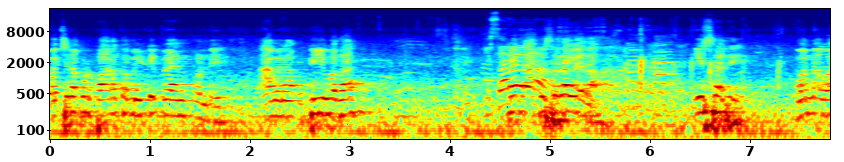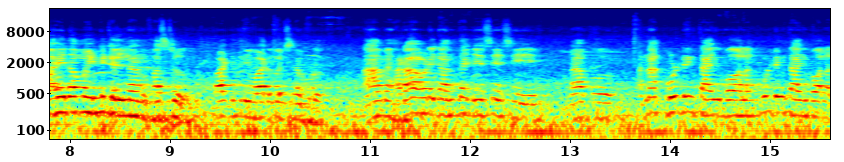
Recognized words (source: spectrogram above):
వచ్చినప్పుడు పార్వతమ్మ ఇంటికి పోయి అనుకోండి. ఆమె నాకు టీ ఇవ్వదా? నాకు ఇస్తుందా లేదా? ఇస్తుంది. మొన్న వాహిదమ్మ ఇంటికి వెళ్ళినాను ఫస్ట్ ఫార్టీ త్రీ వచ్చినప్పుడు. ఆమె హడావడిగా అంతా చేసేసి నాకు అన్న కూల్ డ్రింక్ తాగిపోవాలా కూల్ డ్రింక్ తాగిపోవాలా?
